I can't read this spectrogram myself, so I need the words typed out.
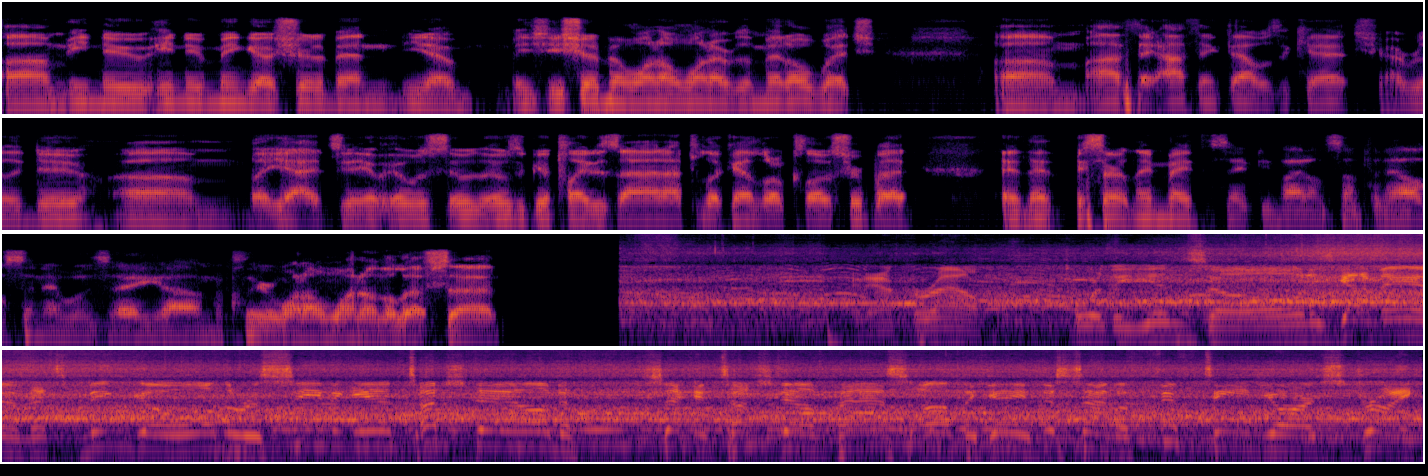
um, he knew he knew Mingo should have been you know he, he should have been one on one over the middle, which um, I think I think that was a catch. I really do. Um, but yeah, it, it, was, it, was, it was a good play design. I have to look at it a little closer, but they, they certainly made the safety bite on something else, and it was a, um, a clear one on one on the left side. And now Corral toward the end zone. He's got a man. That's Mingo on the receiving end. Touchdown. Second touchdown pass of the game. This time a 15-yard strike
